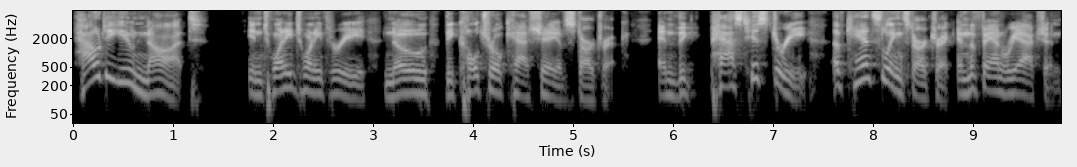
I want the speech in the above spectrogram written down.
how do you not in 2023 know the cultural cachet of Star Trek and the past history of canceling Star Trek and the fan reaction?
